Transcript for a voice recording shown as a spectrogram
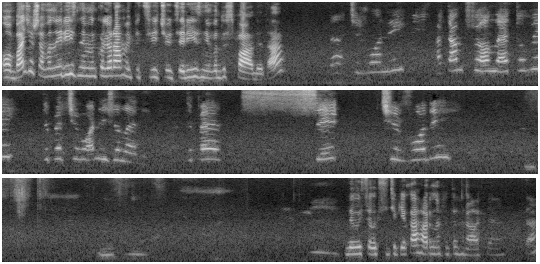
О, бачиш, а вони різними кольорами підсвічуються, різні водоспади, так? Да, червоний, а там фіолетовий, тепер червоний, зелений. Тепер си, червоний, Дивись, Олексійчик, яка гарна фотографія. Так?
